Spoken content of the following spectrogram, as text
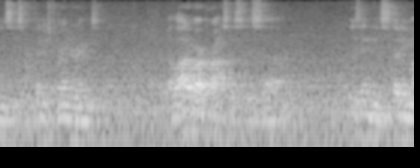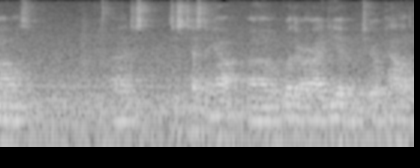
you see some finished renderings. A lot of our process is, uh, is in these study models, uh, just, just testing out uh, whether our idea of a material palette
